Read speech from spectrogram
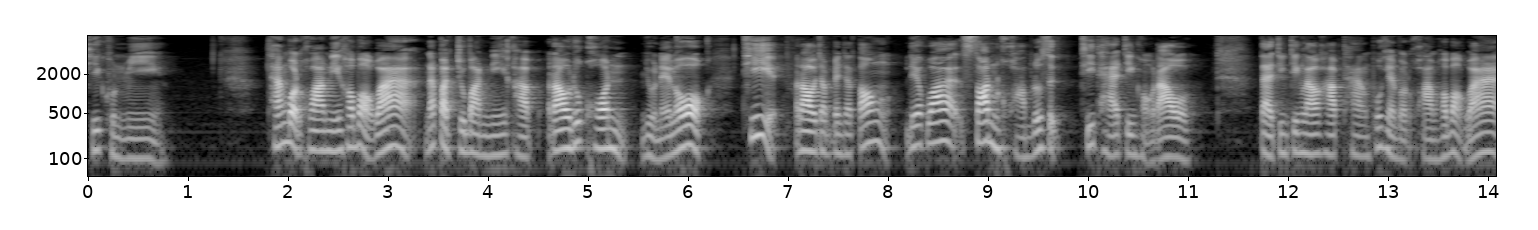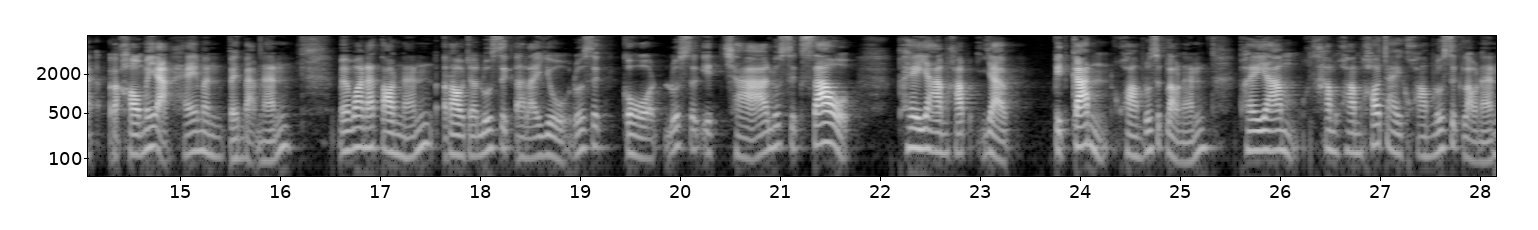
ที่คุณมี ทั้งบทความนี้เขาบอกว่า ณ ปัจจุบันนี้ครับ เราทุกคนอยู่ในโลก ที่เราจำเป็นจะต้องเรียกว่าซ่อนความรู้สึกที่แท้จริงของเรา แต่จริงๆแล้วครับทางผู้เขียนบทความเขาบอกว่าเขาไม่อยากให้มันเป็นแบบนั้น ไม่ว่าณตอนนั้นเราจะรู้สึกอะไรอยู่ รู้สึกโกรธ รู้สึกอิจฉา รู้สึกเศร้า พยายามครับ อย่าปิดกั้นความรู้สึกเหล่านั้น พยายามทำความเข้าใจความรู้สึกเหล่านั้น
